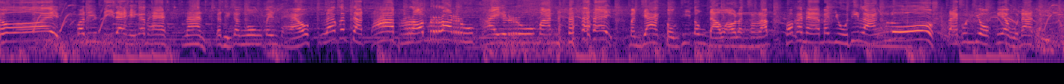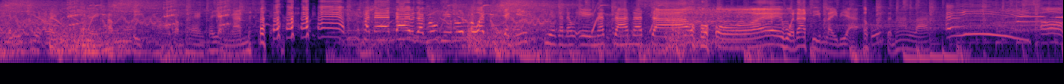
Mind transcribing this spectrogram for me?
โอ้ยพอทีมสีแดงเห็นกำแพงนั่นก็ถึงกับงงเป็นแถว แล้วก็จัดท่าพร้อมรอดรูใครรูมัน มันยากตรงที่ต้องเดาเอาละครับ เพราะคะแนนมันอยู่ที่หลังรูแต่คุณหยกเนี่ยหัวหน้าทีมไม่ได้เชื่ออะไรเลยครับติดคากำแพง ซะอย่างนั้น คะแนนได้มาจากลูกทีมล้วนๆ อย่างนี้เคลียร์กันเอาเองนะจ๊ะนะจ๊ะโอ้โหยหัวหน้าทีมอะไรเนี่ยโอ้ยแต่น่ารัก เอ้ยชอบ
